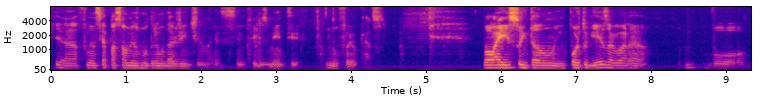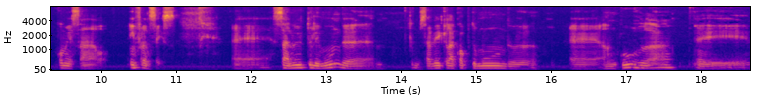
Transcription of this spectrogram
que a França ia passar o mesmo drama da Argentina, mas infelizmente não foi o caso. Bom, é isso então em português. Agora vou começar em francês. É, salut tout le monde. Vous savez que la Coupe du Monde est en cours là. Et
